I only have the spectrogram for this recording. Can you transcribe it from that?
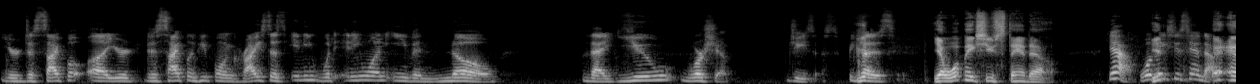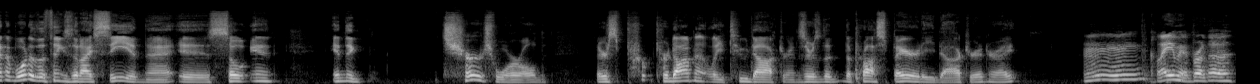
your disciple, uh, you're discipling people in Christ. Does any would anyone even know that you worship Jesus? Because Yeah, what makes you stand out? yeah, what Yeah. makes you stand out? And one of the things that I see in that is so in in the church world, there's pr- predominantly two doctrines. There's the the prosperity doctrine, right? Mm, claim it, brother.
